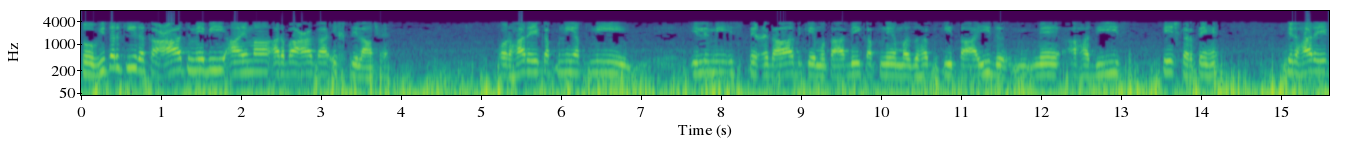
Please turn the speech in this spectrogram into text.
تو وطر کی رکعات میں بھی آئمہ اربا کا اختلاف ہے۔ اور ہر ایک اپنی اپنی علمی استعداد کے مطابق اپنے مذہب کی تائید میں احادیث پیش کرتے ہیں۔ پھر ہر ایک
